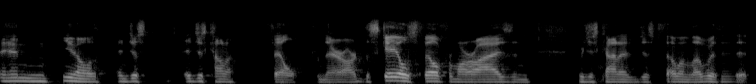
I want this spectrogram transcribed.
and you know, and just it just kind of fell from there. Our the scales fell from our eyes, and we just kind of just fell in love with it,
